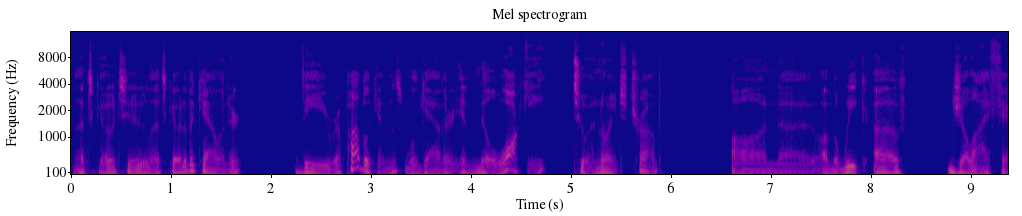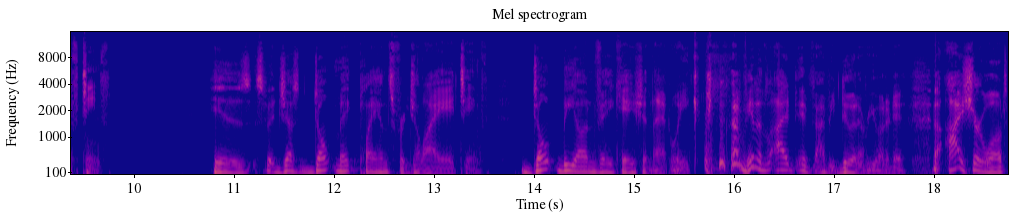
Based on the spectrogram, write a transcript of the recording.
let's go to let's go to the calendar. The Republicans will gather in Milwaukee to anoint Trump on uh, on the week of July 15th. His just don't make plans for July 18th. Don't be on vacation that week. I mean, I, I, mean, do whatever you want to do. I sure won't,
